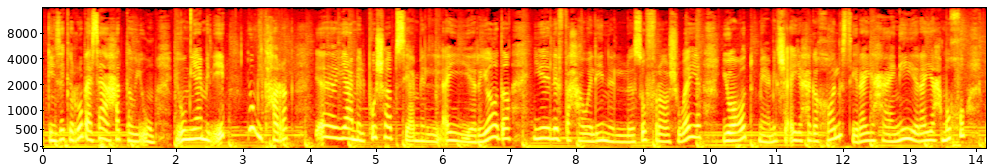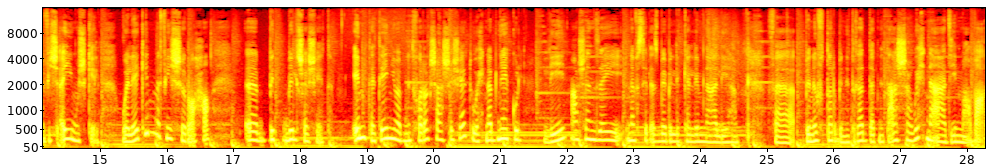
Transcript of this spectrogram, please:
ممكن يذاكر ربع ساعة حتى ويقوم. يقوم يعمل إيه؟ يقوم يتحرك يعمل بوش ابس يعمل أي رياضة يلف حوالين السفرة شوية يقعد ما يعملش أي حاجة خالص يريح عينيه يريح مخه مفيش أي مشكلة. ولكن مفيش راحة. بالشاشات. إمتى تاني ما بنتفرجش على الشاشات وإحنا بناكل؟ ليه؟ عشان زي نفس الأسباب اللي اتكلمنا عليها. فبنفطر بنتغدى بنتعشى وإحنا قاعدين مع بعض.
